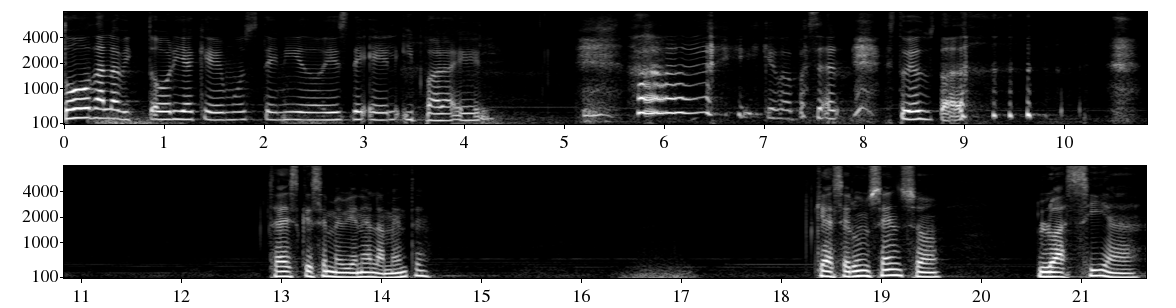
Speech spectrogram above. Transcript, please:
Toda la victoria que hemos tenido es de Él y para Él. Ay, ¿qué va a pasar? Estoy asustada. ¿Sabes qué se me viene a la mente? Que hacer un censo lo hacía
